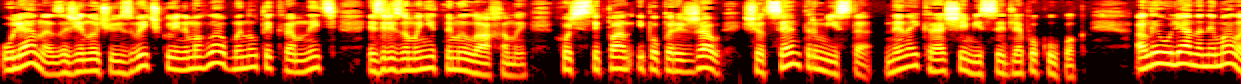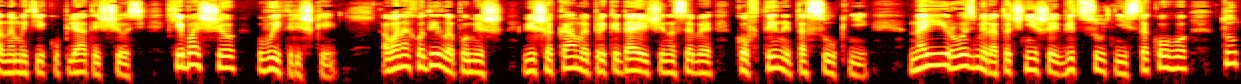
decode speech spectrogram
Уляна за жіночою звичкою не могла обминути крамниць з різноманітними лахами, хоч Степан і попереджав, що центр міста не найкраще місце для покупок. Але Уляна не мала на меті купляти щось, хіба що витрішки. А вона ходила поміж вішаками, прикидаючи на себе ковтини та сукні. На її розмір, а точніше, відсутність такого, тут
